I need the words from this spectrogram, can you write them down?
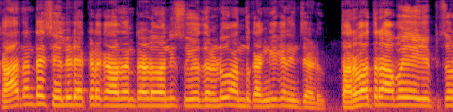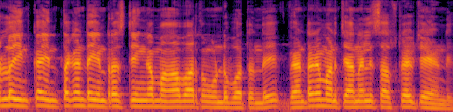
కాదంటే శల్యుడు ఎక్కడ కాదంటాడు అని సుయోధనుడు అందుకు అంగీకరించాడు. తర్వాత రాబోయే ఎపిసోడ్లో ఇంకా ఇంతకంటే ఇంట్రెస్టింగ్గా మహాభారతం ఉండబోతుంది. వెంటనే మన ఛానల్ని సబ్స్క్రైబ్ చేయండి.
